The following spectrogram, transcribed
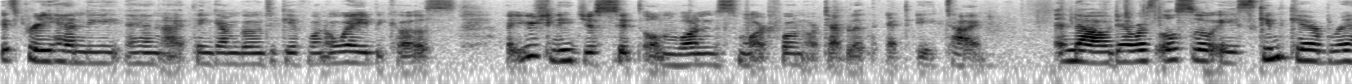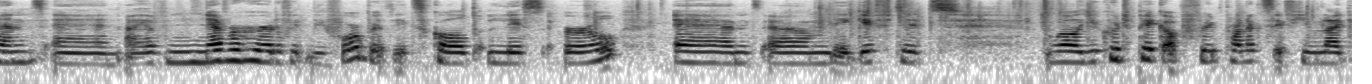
it's pretty handy and I think I'm going to give one away because I usually just sit on one smartphone or tablet at a time. And now there was also a skincare brand and I have never heard of it before but it's called Liz Earle and um, they gifted well you could pick up free products if you like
